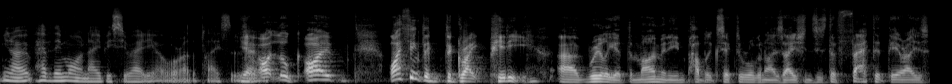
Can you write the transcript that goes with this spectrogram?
you know, have them on ABC Radio or other places. Yeah, or, I, look, I, I think the, the great pity, uh, really, at the moment in public sector organisations is the fact that there is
